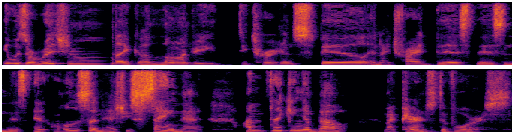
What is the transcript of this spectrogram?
It was original, like a laundry detergent spill, and I tried this, this, and this. And all of a sudden, as she's saying that, I'm thinking about my parents' divorce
